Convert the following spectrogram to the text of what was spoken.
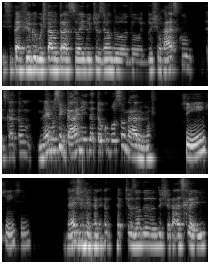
Esse perfil que o Gustavo traçou aí do tiozão do, do, do churrasco, os caras estão, mesmo sem carne, ainda estão com o Bolsonaro, viu? Sim, sim, sim. Né, Juliano? O tiozão do, do churrasco aí.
